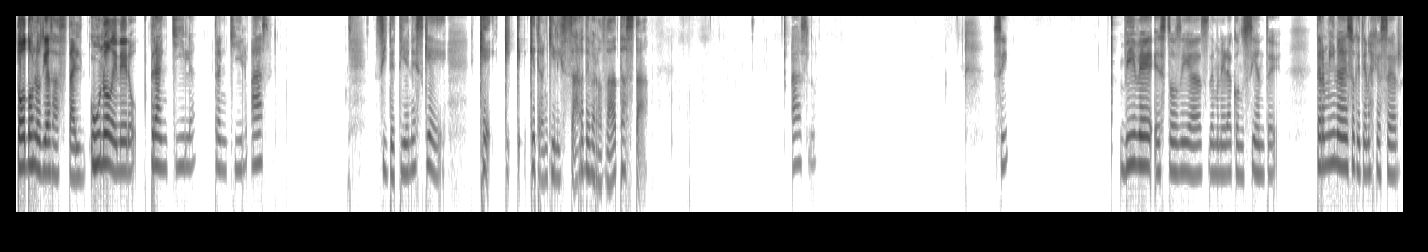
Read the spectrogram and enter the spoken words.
todos los días hasta el 1 de enero, tranquila, tranquilo, hazlo. Si te tienes que, que, que, que, tranquilizar de verdad hasta... Hazlo. ¿Sí? Vive estos días de manera consciente. Termina eso que tienes que hacer.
